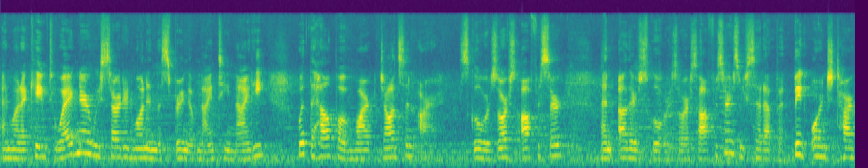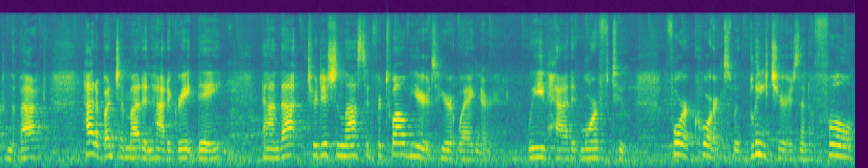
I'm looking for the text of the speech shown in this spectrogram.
And when I came to Wagner, we started one in the spring of 1990 with the help of Mark Johnson, our school resource officer, and other school resource officers. We set up a big orange tarp in the back, had a bunch of mud and had a great day. And that tradition lasted for 12 years here at Wagner. We've had it morph to four courts with bleachers and a full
